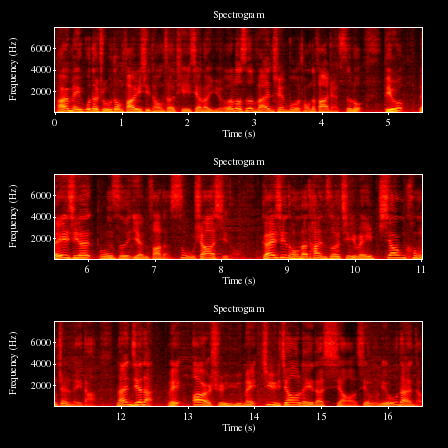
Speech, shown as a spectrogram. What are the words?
而美国的主动防御系统则体现了与俄罗斯完全不同的发展思路，比如雷奇恩公司研发的速杀系统。该系统的探测器为相控阵雷达，拦截弹为二十余枚聚焦类的小型榴弹等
